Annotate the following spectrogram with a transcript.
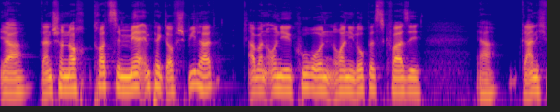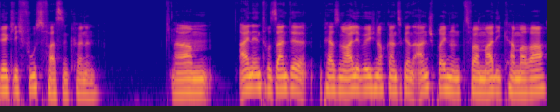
ja dann schon noch trotzdem mehr Impact aufs Spiel hat, aber ein Oni Kuro und Ronny Lopez quasi ja gar nicht wirklich Fuß fassen können. Ähm, eine interessante Personalie würde ich noch ganz gerne ansprechen, und zwar Madi Kamara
